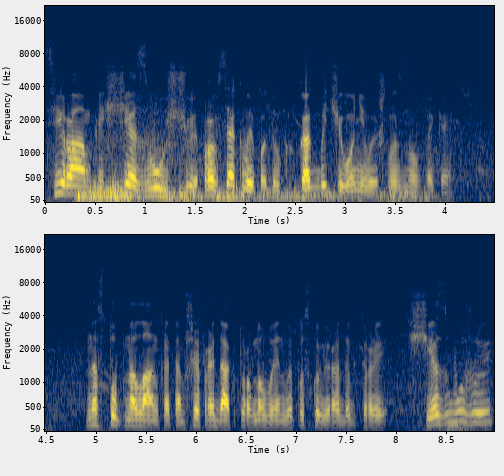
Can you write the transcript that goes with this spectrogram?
ці рамки ще звущує про всяк випадок, як би чого не вийшло знов таки. Наступна ланка, там шеф-редактор новин, випускові редактори ще звужують.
